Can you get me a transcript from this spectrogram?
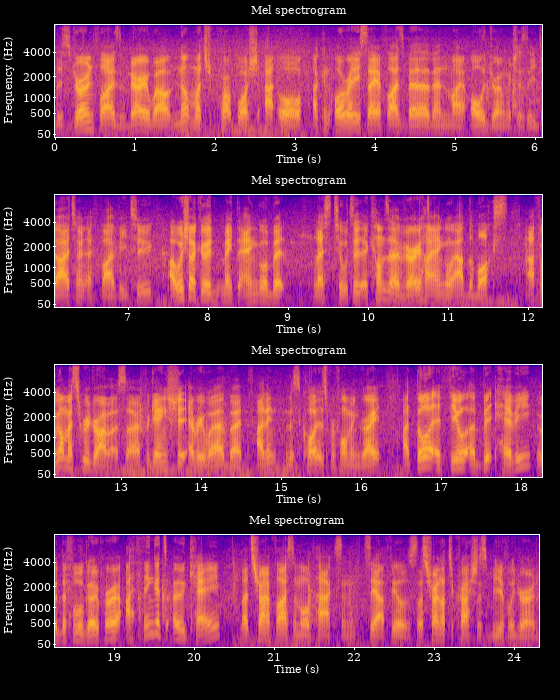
this drone flies very well, not much prop wash at all. I can already say it flies better than my old drone, which is the Diatone F5 V2. I wish I could make the angle a bit less tilted. It comes at a very high angle out the box. I forgot my screwdriver, so forgetting shit everywhere, but I think this quad is performing great. I thought it'd feel a bit heavy with the full GoPro. I think it's okay. Let's try and fly some more packs and see how it feels. Let's try not to crash this beautiful drone.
